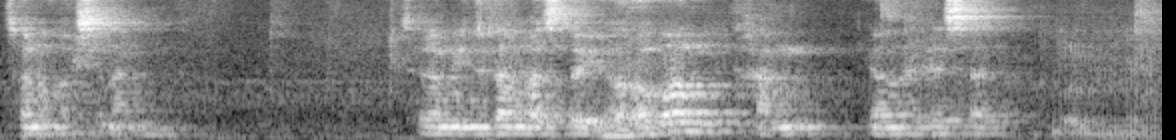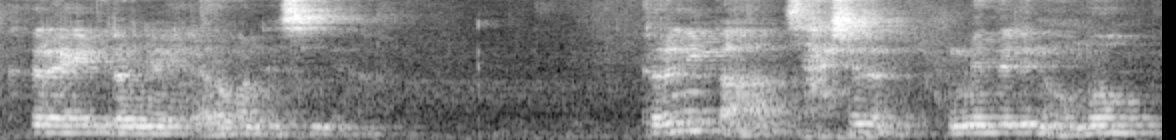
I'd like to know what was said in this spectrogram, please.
저는 확신합니다. 제가 민주당 때 여러 번 강 연을 했어요. 그들에게 이런 얘기 여러 번 했습니다. 그러니까 사실은 국민들이 너무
